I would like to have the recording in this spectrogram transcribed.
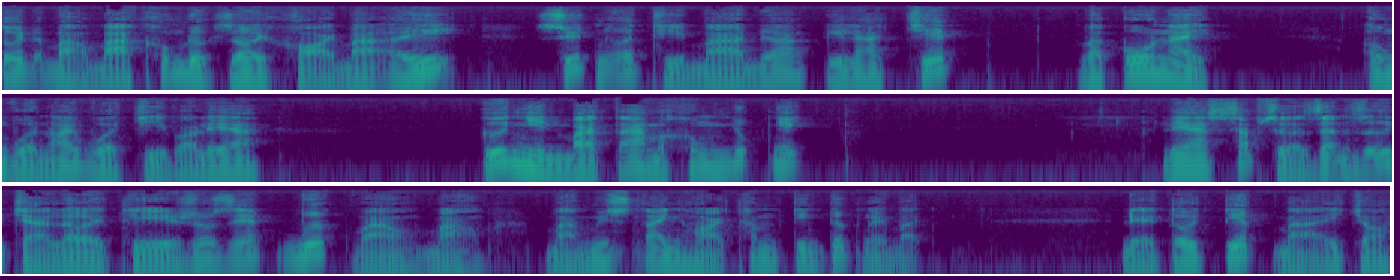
Tôi đã bảo bà không được rời khỏi bà ấy. Suýt nữa thì bà đưa Angela chết. Và cô này, ông vừa nói vừa chỉ vào Lea, cứ nhìn bà ta mà không nhúc nhích. Lea sắp sửa giận dữ trả lời thì Rosette bước vào bảo bà Mustang hỏi thăm tin tức người bệnh. Để tôi tiếp bà ấy cho.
